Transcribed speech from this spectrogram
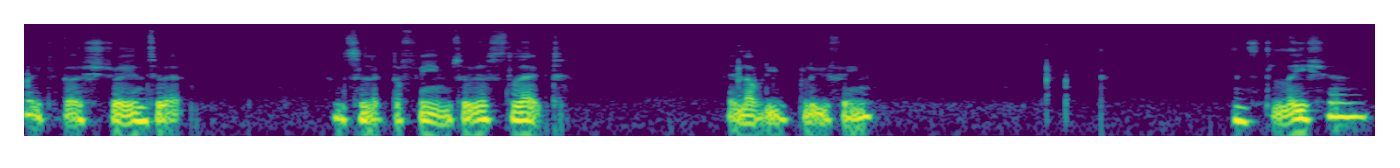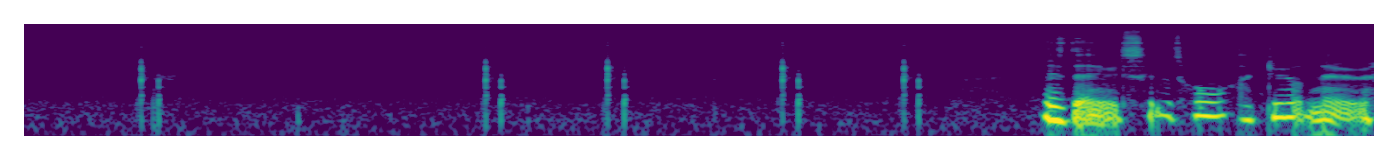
or you could go straight into it and select the theme. So we'll select a lovely blue theme. Installation. Is there any way to skip the tour? I do not know.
